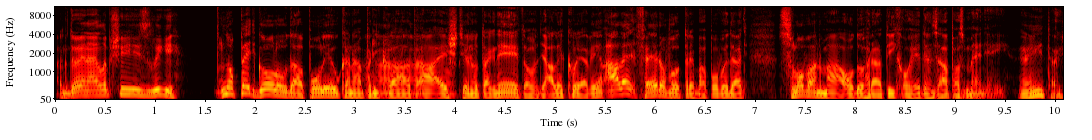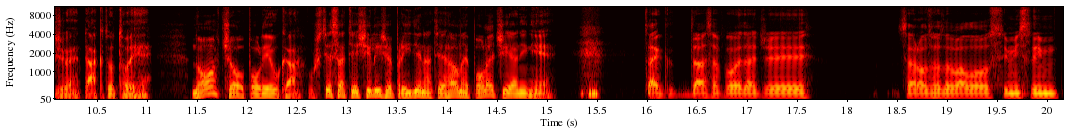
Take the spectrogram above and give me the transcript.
A kto je najlepší z ligy? No 5 gólov dal Polievka napríklad Aha, a ešte, okay. no tak nie je toho ďaleko, ja viem, ale férovo treba povedať, Slovan má odohratých o jeden zápas menej. Hej? Takže takto to je. No čo, Polievka, už ste sa tešili, že príde na tehelné pole, či ani nie? Tak dá sa povedať, že sa rozhodovalo si myslím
